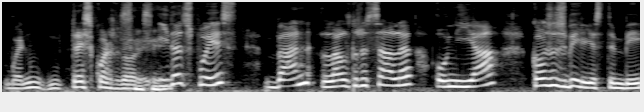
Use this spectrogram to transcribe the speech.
bueno, tres quarts d'hora. Sí, sí. I després van a l'altra sala on hi ha coses velles també.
